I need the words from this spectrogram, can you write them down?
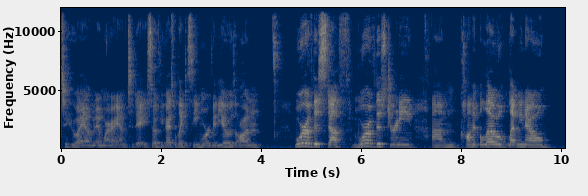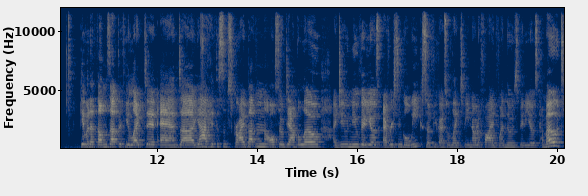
to who I am and where I am today. So if you guys would like to see more videos on more of this stuff, more of this journey, um, comment below, let me know. Give it a thumbs up if you liked it, and uh, yeah, hit the subscribe button also down below. I do new videos every single week, so if you guys would like to be notified when those videos come out,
